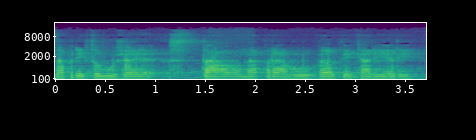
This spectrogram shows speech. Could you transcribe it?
Napriek tomu, že stál na Prahu veľkej kariéry,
